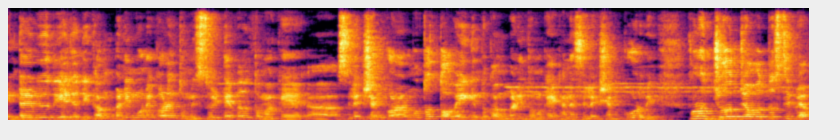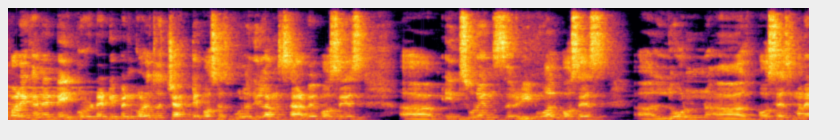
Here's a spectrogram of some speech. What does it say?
ইন্টারভিউ দিয়ে যদি কোম্পানি মনে করে তুমি সুইটেবল তোমাকে সিলেকশন করার মতো, তবেই কিন্তু কোম্পানি তোমাকে এখানে সিলেকশন করবে। কোনো জোর জবরদস্তির ব্যাপার এখানে নেই, পুরোটা ডিপেন্ড করে। তো চারটে প্রসেস বলে দিলাম survey process insurance renewal process loan process মানে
